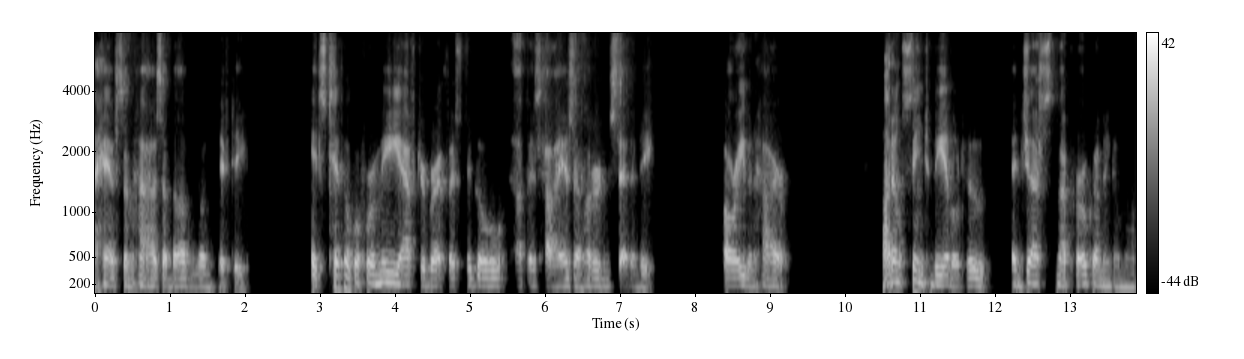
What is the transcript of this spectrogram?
I have some highs above 150. It's typical for me after breakfast to go up as high as 170 or even higher. I don't seem to be able to adjust my programming on my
